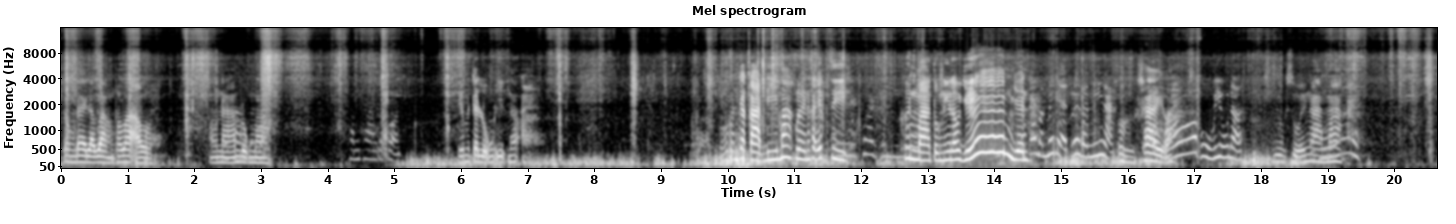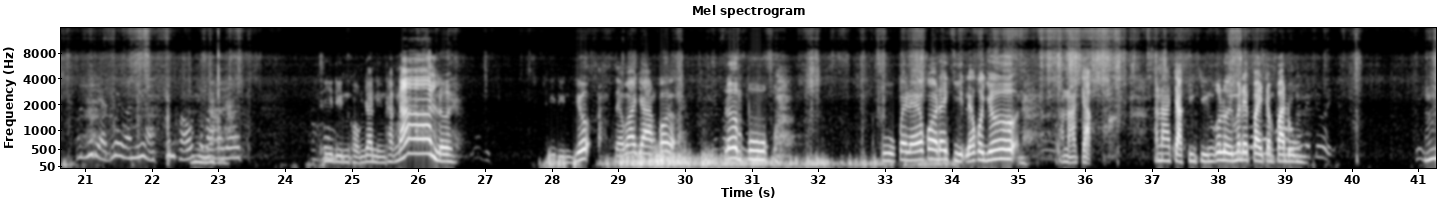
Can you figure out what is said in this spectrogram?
ต้องได้ระวัง เพราะว่าเอาเอาน้ำลงมาทำทางไปก่อน เดี๋ยวมันจะหลงอีกเนาะโอ้บรรยากาศดีมากเลยนะคะ FC ขึ้นมาตรงนี้แล้วเย็นเย็นก็มันไม่แดดด้วยวันนี้นะเออใช่อ๋อวะผู้วิวนะวิวสวยงามมากโอ้วันนี้แดดด้วยวันนี้อะขึ้นเขานี่สนะบายเลยโอ้โหที่ดินของยาหนิงทางนั้นเลย ที่ดินเยอะ แต่ว่ายางก็เริ่มปลูก ปลูกไปแล้วก็ได้กรีดแล้วก็เยอะอาณาจักรอาณาจักรจริง ๆ ก็เลยไม่ได้ไปจำปาดงหืม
